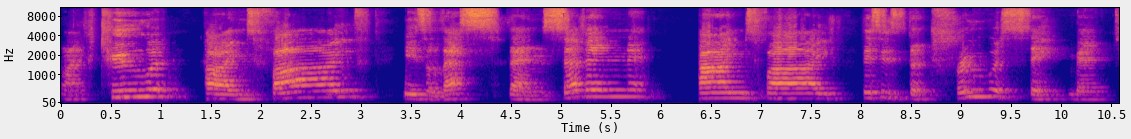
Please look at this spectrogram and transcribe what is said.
Like 2 times 5 is less than 7 times 5. This is the truest statement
